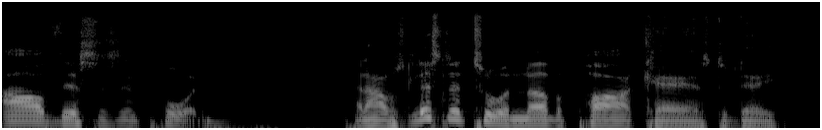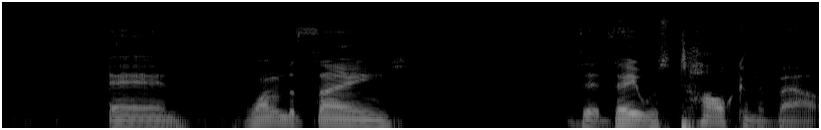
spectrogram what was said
all this is important? And I was listening to another podcast today, and one of the things that they was talking about,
